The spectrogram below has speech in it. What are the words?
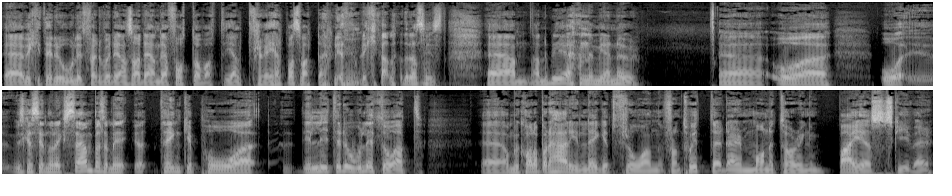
Eh, vilket är roligt för det var det han sa, det enda jag fått av att hjälp, försöka hjälpa svarta är att bli kallad rasist. Eh, ja, det blir ännu mer nu. Eh, och, och eh, vi ska se några exempel, men jag tänker på, det är lite roligt då att Eh, om vi kollar på det här inlägget från, från Twitter där Monitoring Bias skriver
